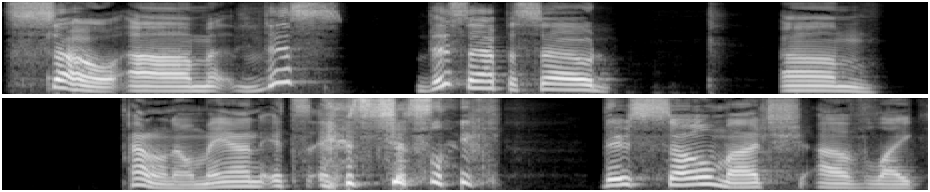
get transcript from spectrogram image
So, um this this episode um I don't know, man. It's it's just like there's so much of like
